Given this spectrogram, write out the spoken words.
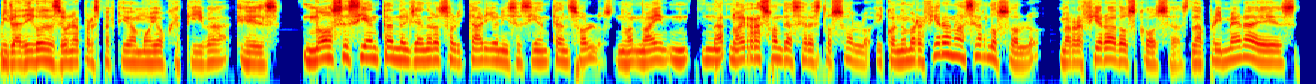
y la digo desde una perspectiva muy objetiva, es no se sientan el género solitario ni se sientan solos. No, no, hay, no, hay razón de hacer esto solo. Y cuando me refiero a no hacerlo solo, me refiero a dos cosas. La primera es,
